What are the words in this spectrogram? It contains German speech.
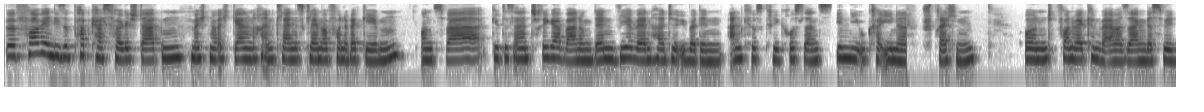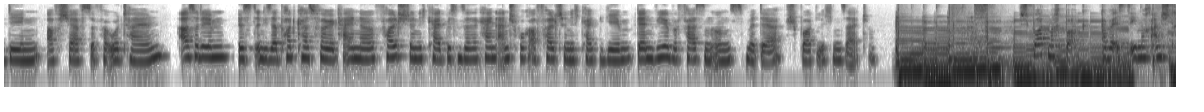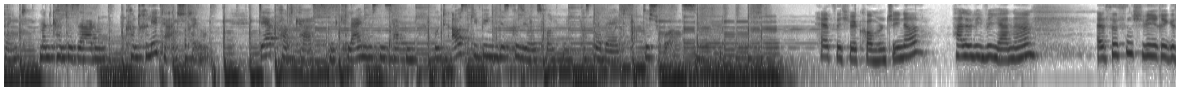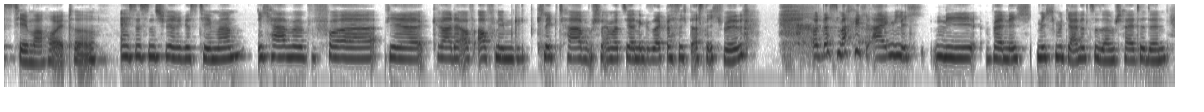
Bevor wir in diese Podcast-Folge starten, möchten wir euch gerne noch ein kleines Disclaimer vorneweg geben. Und zwar gibt es eine Triggerwarnung, denn wir werden heute über den Angriffskrieg Russlands in die Ukraine sprechen. Und vorneweg können wir einmal sagen, dass wir den aufs Schärfste verurteilen. Außerdem ist in dieser Podcast-Folge keine Vollständigkeit bzw. kein Anspruch auf Vollständigkeit gegeben, denn wir befassen uns mit der sportlichen Seite. Sport macht Bock, aber ist eben auch anstrengend. Man könnte sagen, kontrollierte Anstrengung. Der Podcast mit kleinen Wissenshappen und ausgiebigen Diskussionsrunden aus der Welt des Sports. Herzlich willkommen, Gina. Hallo, liebe Janne. Es ist ein schwieriges Thema heute. Es ist ein schwieriges Thema. Ich habe, bevor wir gerade auf Aufnehmen geklickt haben, schon einmal zu Janne gesagt, dass ich das nicht will. Und das mache ich eigentlich nie, wenn ich mich mit Janne zusammenschalte, denn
